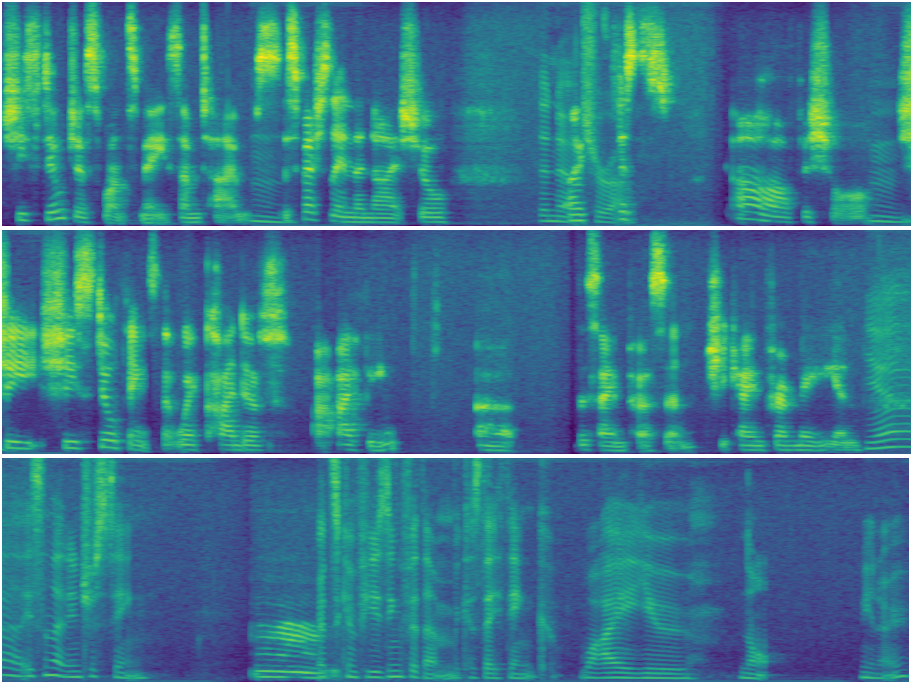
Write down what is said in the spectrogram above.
she still just wants me sometimes, Mm. especially in the night. She'll the Like, nurturer. just oh, for sure. Mm. She she still thinks that we're kind of, I I think, uh, the same person. She came from me, and yeah, isn't that interesting? mm, It's confusing for them because they think, why are you not, you know,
